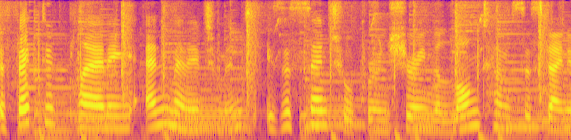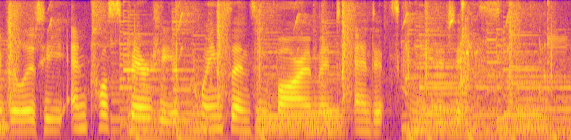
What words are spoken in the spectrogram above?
Effective planning and management is essential for ensuring the long-term sustainability and prosperity of Queensland's environment and its communities.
